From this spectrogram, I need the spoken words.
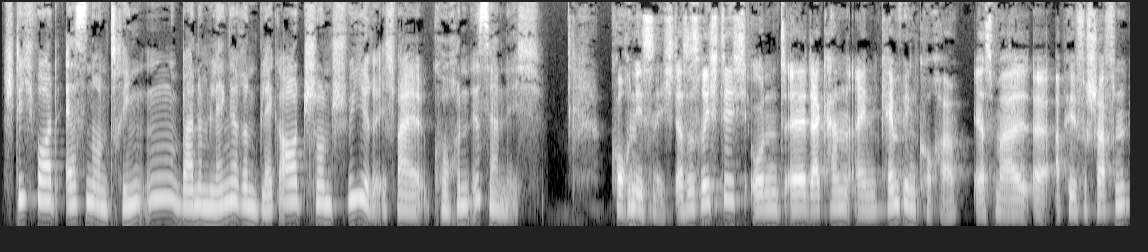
Stichwort Essen und Trinken bei einem längeren Blackout schon schwierig, weil Kochen ist ja nicht. Kochen ist nicht, das ist richtig. Und äh, da kann ein Campingkocher erstmal äh, Abhilfe schaffen.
